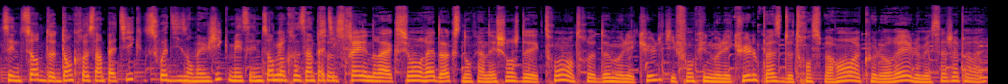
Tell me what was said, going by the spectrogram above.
C'est une sorte d'encre sympathique, soi-disant magique, mais c'est une sorte d'encre sympathique. Ce serait une réaction redox, donc un échange d'électrons entre deux molécules qui font qu'une molécule passe de transparent à coloré et le message apparaît.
